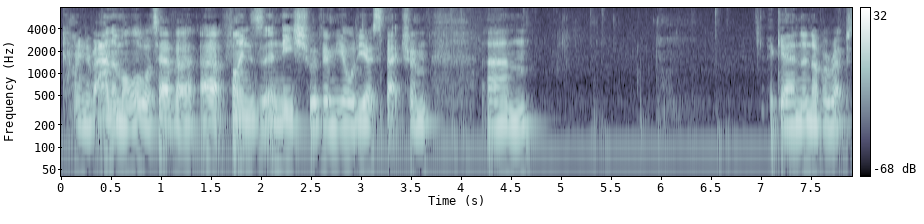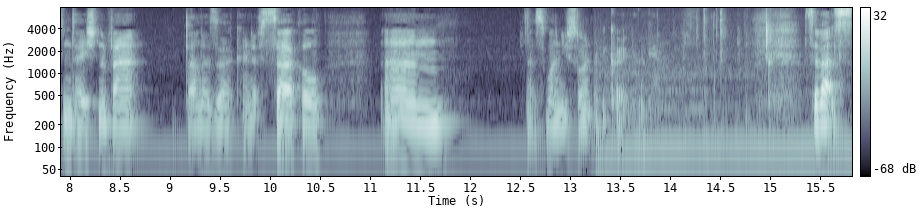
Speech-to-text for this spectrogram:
kind of animal or whatever uh, finds a niche within the audio spectrum. Um, again, another representation of that done as a kind of circle. Um, that's the one you saw in pretty quick. Okay. So that's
